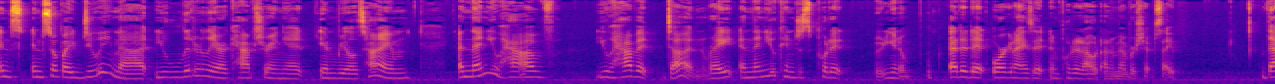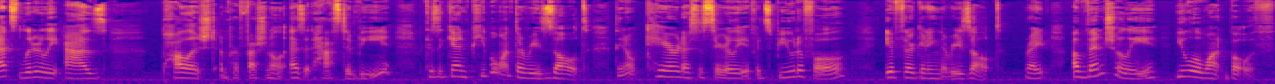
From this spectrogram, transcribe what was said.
and and so by doing that, you literally are capturing it in real time, and then you have you have it done, right? And then you can just put it, you know, edit it, organize it, and put it out on a membership site. That's literally as polished and professional as it has to be. Because again people want the result. They don't care necessarily if it's beautiful if they're getting the result right? Eventually you will want both.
